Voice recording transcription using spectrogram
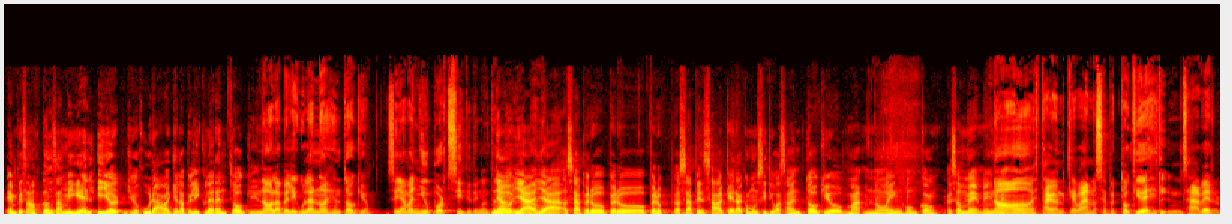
empezamos con San Miguel y yo, yo juraba que la película era en Tokio. No, la película no es en Tokio. Se llama Newport City, tengo entendido. No, ya, Vamos. ya. O sea, pero, pero, pero, o sea, pensaba que era como un sitio basado en Tokio, no en Hong Kong. Eso me, me- No, está que va, no sé, Tokio es, o sea, a ver,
